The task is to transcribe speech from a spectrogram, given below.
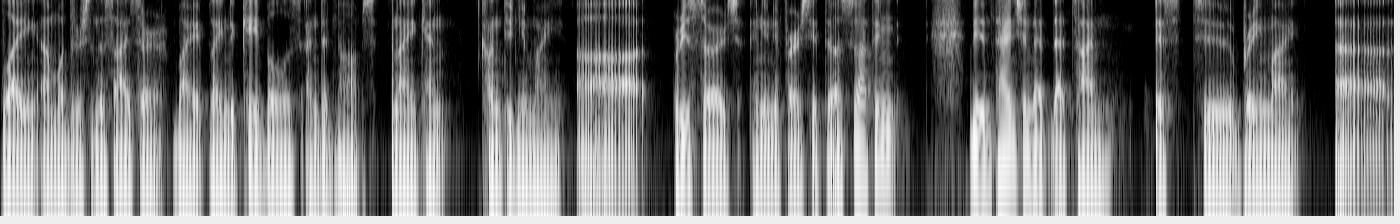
playing a modular synthesizer, by playing the cables and the knobs, and I can continue my uh, research in university. So I think the intention at that time is to bring my uh,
